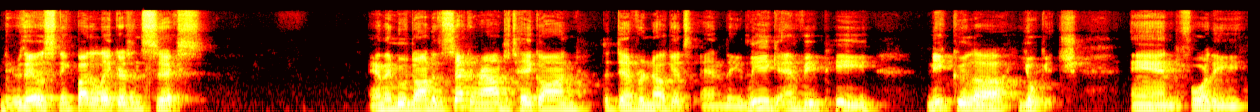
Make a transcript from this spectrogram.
he was able to sneak by the Lakers in six, and they moved on to the second round to take on the Denver Nuggets and the league MVP Nikola Jokic. And for the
